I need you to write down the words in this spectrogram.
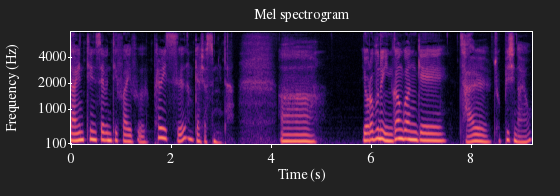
1975 페리스 함께 하셨습니다. 아, 여러분은 인간관계 잘 좁히시나요?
